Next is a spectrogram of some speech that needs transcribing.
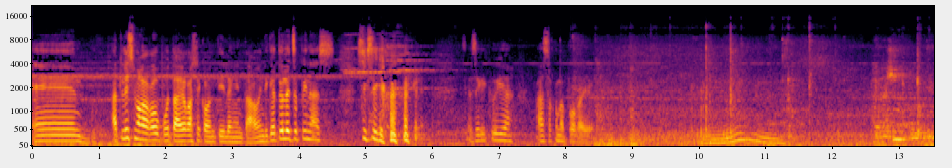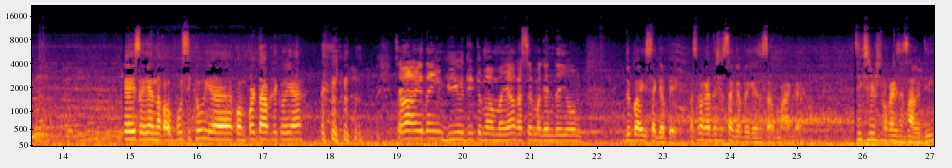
And at least makakaupo tayo kasi konti lang yung tao. Hindi katulad sa Pinas. Siksik. so, sige kuya, pasok na po kayo. Guys, ayan, nakaupo si kuya. Komportable kuya. so makakita niyo yung view dito mamaya kasi maganda yung Dubai sa gabi. Mas maganda siya sa gabi kaysa sa umaga. Six years po kayo sa Saudi?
